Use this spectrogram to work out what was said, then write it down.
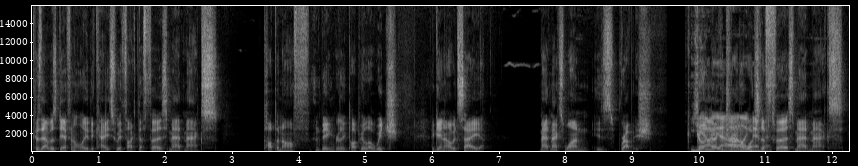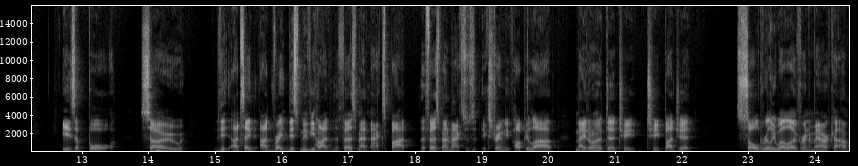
Because that was definitely the case with like the first Mad Max popping off and being really popular. Which, again, I would say Mad Max One is rubbish. Going back I- and trying like to watch Mad the Max. first Mad Max is a bore. So. Hmm. thi- I'd say I'd rate this movie higher than the first Mad Max, but the first Mad Max was extremely popular, made on a dirt cheap, cheap budget, sold really well over in America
